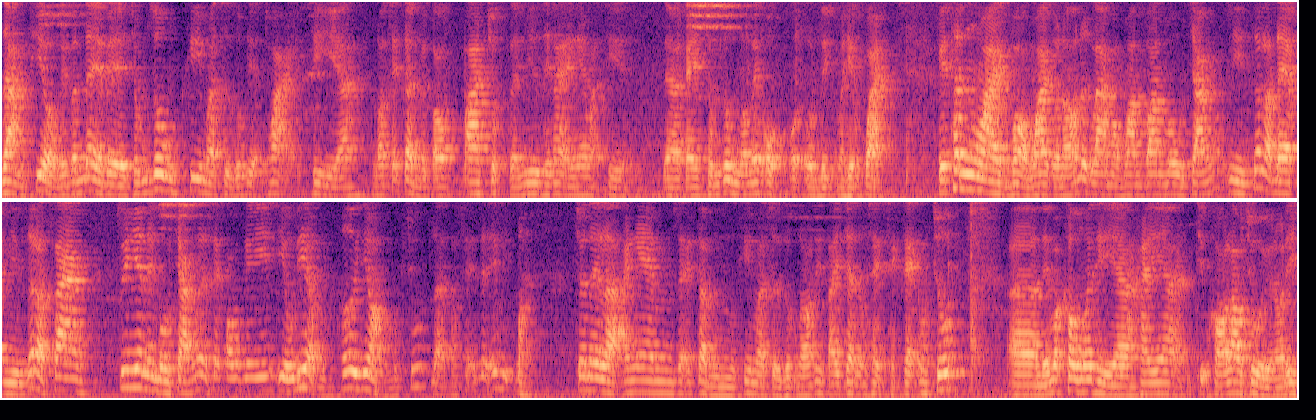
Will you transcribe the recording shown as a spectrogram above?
giảm thiểu cái vấn đề về chống rung khi mà sử dụng điện thoại thì à, nó sẽ cần phải có ba chục cái như thế này anh em ạ. Thì à, cái chống rung nó mới ổn, ổn ổn định và hiệu quả. Cái thân ngoài vỏ ngoài của nó được làm bằng hoàn toàn màu trắng nhìn rất là đẹp nhìn rất là sang. Tuy nhiên thì màu trắng thì sẽ có cái yếu điểm hơi nhỏ một chút là nó sẽ dễ bị bẩn cho nên là anh em sẽ cần khi mà sử dụng nó thì tay chân nó sẽ sạch sẽ một chút. À, nếu mà không ấy thì à, hay à, chịu khó lau chùi của nó đi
